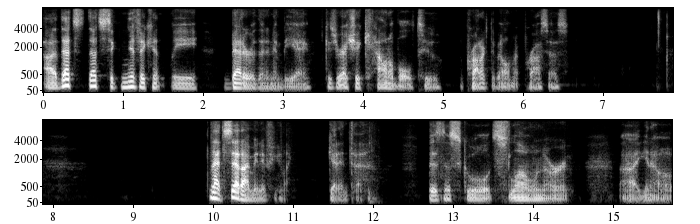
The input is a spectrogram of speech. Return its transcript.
Uh, that's that's significantly better than an MBA because you're actually accountable to the product development process. That said, I mean, if you like get into business school at Sloan or uh, you know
